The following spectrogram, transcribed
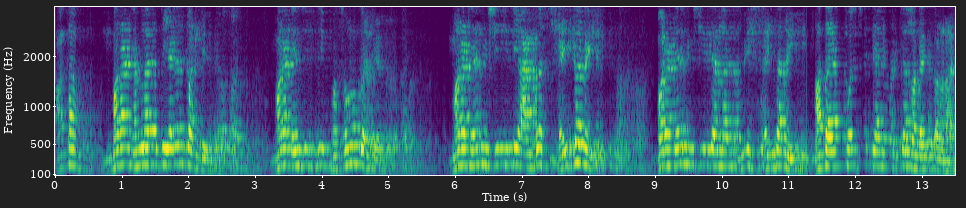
आता मराठ्यांना किती येड्यात काढते मराठ्यांची किती फसवणूक करते मराठ्यांविषयी किती आकस आहे का नाही? मराठ्यांविषयी त्यांना द्वेष आहे का नाही? आता या पंचवीस जानेवारीच्या लढाईत करणार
